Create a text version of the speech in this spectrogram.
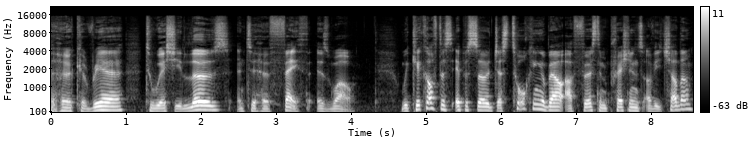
to her career, to where she lives, and to her faith as well. We kick off this episode just talking about our first impressions of each other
